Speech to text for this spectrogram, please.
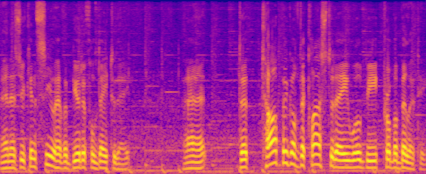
and as you can see we have a beautiful day today. Uh, the topic of the class today will be probability.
